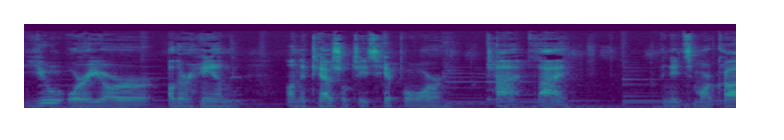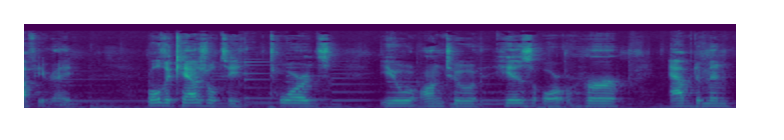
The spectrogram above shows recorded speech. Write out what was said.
you or your other hand on the casualty's hip or thigh. I need some more coffee, right? Roll the casualty towards you onto his or her abdomen.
